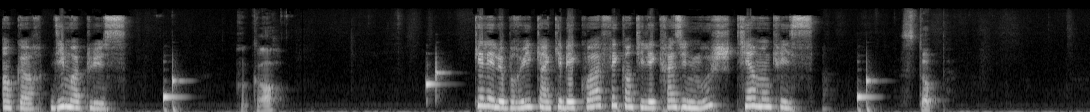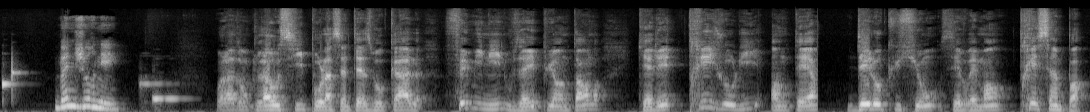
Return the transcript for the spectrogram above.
Encore, dis-moi plus. Encore. Quel est le bruit qu'un Québécois fait quand il écrase une mouche? Tiens mon Chris. Stop. Bonne journée. Voilà donc là aussi pour la synthèse vocale féminine, vous avez pu entendre qu'elle est très jolie en termes d'élocution. C'est vraiment très sympa.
